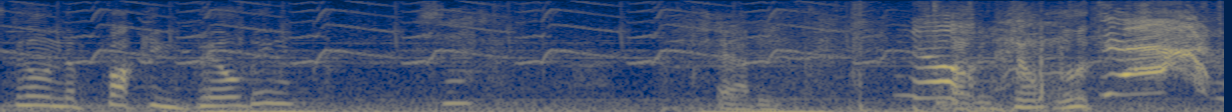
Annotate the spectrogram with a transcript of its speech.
Still in the fucking building? Is that... Abby. No! Abby, don't look. Dad!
